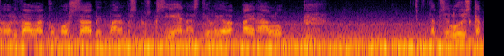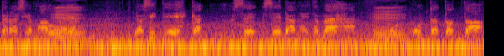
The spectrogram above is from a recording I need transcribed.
oli vallankumous Saabin maailmassa, koska siihen asti oli aina ollut tämmöisiä luiskaperäisiä malleja. Mm. Ja sitten ehkä se sedaneita vähän, Mm. Mut, mutta tota,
